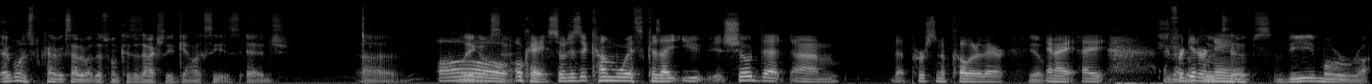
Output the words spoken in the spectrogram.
everyone's kind of excited about this one because it's actually a Galaxy's Edge. Uh, Oh, Lego set. okay. So does it come with? Because I you it showed that um that person of color there, yep. and I I, I forget her name. Tips. V Mora.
